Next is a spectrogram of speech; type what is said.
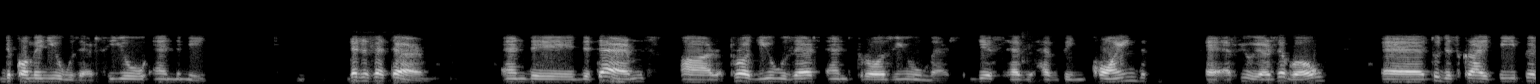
the common users, you and me, there is a term, and the, the terms are producers and prosumers. This has, has been coined uh, a few years ago uh, to describe people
